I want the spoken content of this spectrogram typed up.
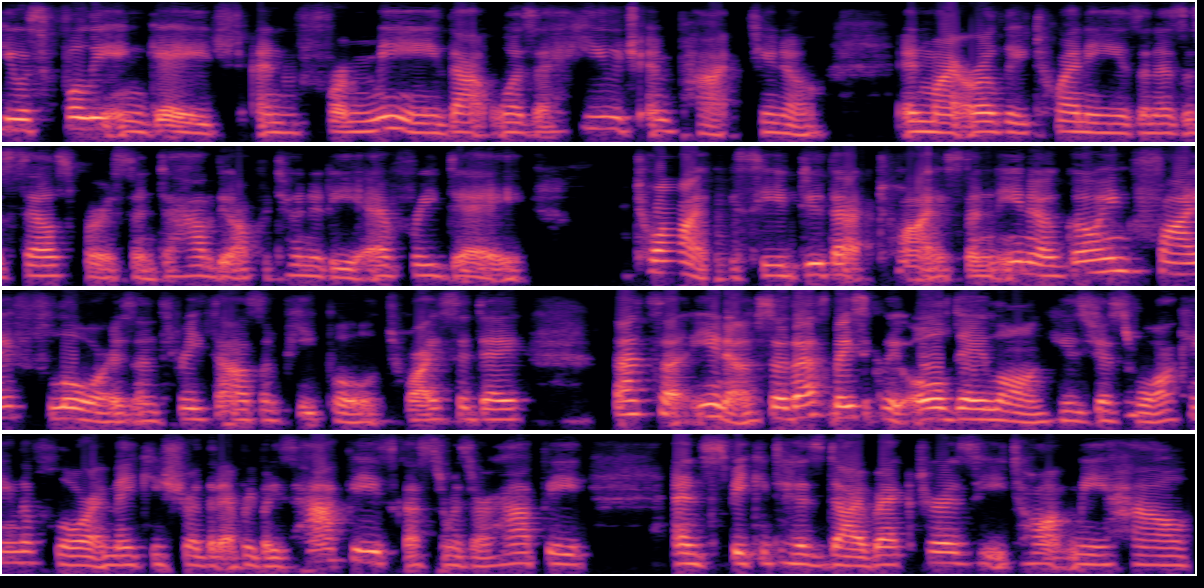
he was fully engaged. And for me that was a huge impact you know in my early 20s and as a salesperson to have the opportunity every day twice. He'd do that twice. And you know going five floors and 3000 people twice a day that's a you know so that's basically all day long. He's just mm-hmm. walking the floor and making sure that everybody's happy his customers are happy and speaking to his directors he taught me how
